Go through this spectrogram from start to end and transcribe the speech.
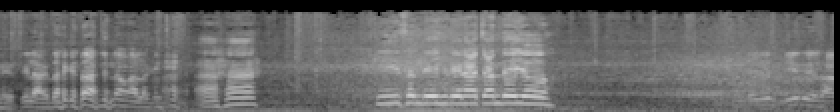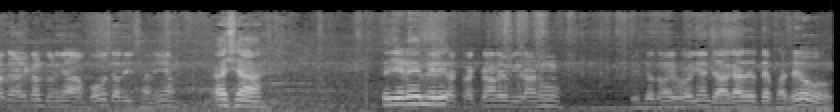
ਨੇਤੀ ਲੱਗਦਾ ਕਿ ਅੱਜ ਨਵਾਂ ਲੱਗਣਾ। ਆਹਾਂ। ਕੀ ਸੰਦੇਸ਼ ਦੇਣਾ ਚਾਹੁੰਦੇ ਜੋ? ਇਹ ਕੀ ਦੇ ਸਕਦੇ? ਅੱਜ ਕੱਲ ਦੁਨੀਆ ਬਹੁਤ ਜ਼ਿਆਦਾ ਸਣੀ ਆ। ਅੱਛਾ। ਤੇ ਜਿਹੜੇ ਮੇਰੇ ਟਰੱਕਾਂ ਵਾਲੇ ਵੀਰਾਂ ਨੂੰ ਜਦੋਂ ਇਹੋ ਜਿਹੀਆਂ ਜਗ੍ਹਾ ਦੇ ਉੱਤੇ ਫਸੇ ਹੋਵੋ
